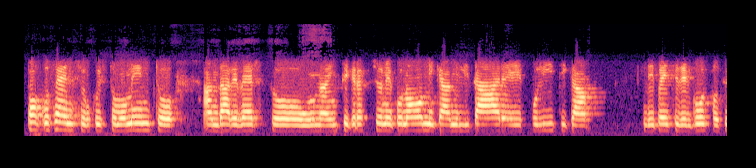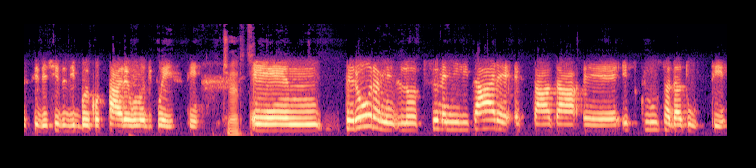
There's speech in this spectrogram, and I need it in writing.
poco senso in questo momento andare verso una integrazione economica, militare e politica dei paesi del Golfo se si decide di boicottare uno di questi. Certo. Ehm, per ora l'opzione militare è stata eh, esclusa da tutti.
